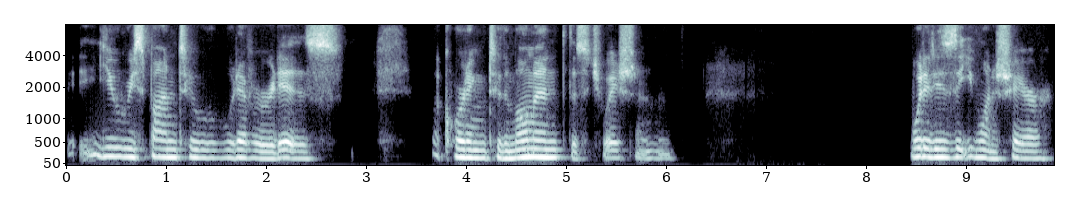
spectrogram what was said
You respond to whatever it is according to the moment, the situation, what it is that you want to share.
